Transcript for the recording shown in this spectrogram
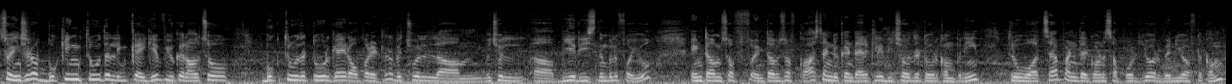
So instead of booking through the link I give, you can also book through the tour guide operator, which will um, which will uh, be reasonable for you in terms of in terms of cost, and you can directly reach out the tour company through WhatsApp, and they're going to support you or when you have to come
